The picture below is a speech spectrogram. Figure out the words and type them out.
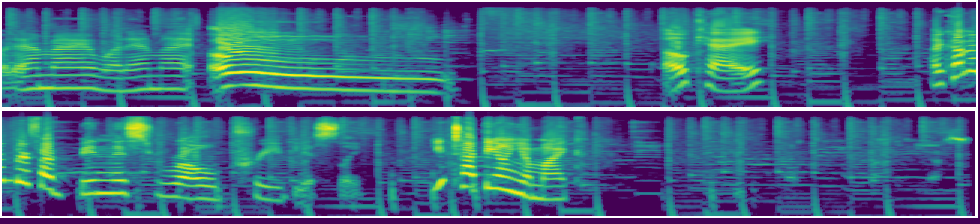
What am I? What am I? Oh. Okay. I can't remember if I've been this role previously. You tapping on your mic? Yes.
